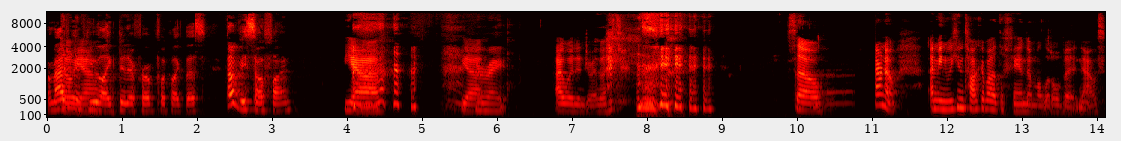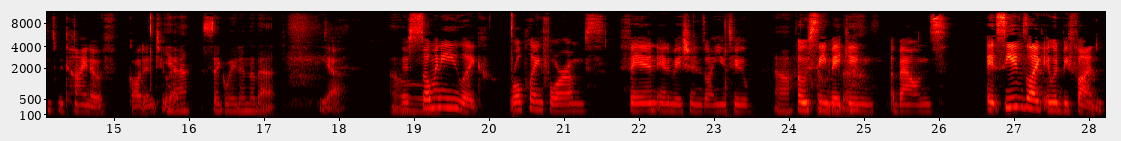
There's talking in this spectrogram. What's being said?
Imagine Oh, if yeah. you like did it for a book like this. That would be so fun. Yeah, yeah, You're right. I would enjoy that. So, I don't know. I mean, we can talk about the fandom a little bit now since we kind of got into yeah, it. Yeah, segued into that. Yeah. Oh. There's so oh. many like role playing forums, fan animations on YouTube, Oh, OC so many of making abounds. It seems like it would be fun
